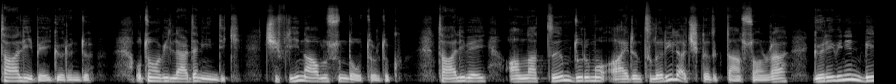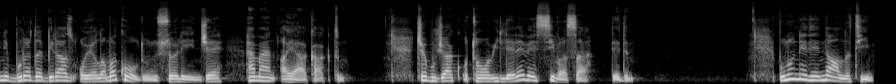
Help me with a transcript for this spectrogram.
Tali Bey göründü. Otomobillerden indik. Çiftliğin avlusunda oturduk. Tali Bey anlattığım durumu ayrıntılarıyla açıkladıktan sonra görevinin beni burada biraz oyalamak olduğunu söyleyince hemen ayağa kalktım. Çabucak otomobillere ve Sivas'a dedim. Bunun nedenini anlatayım.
